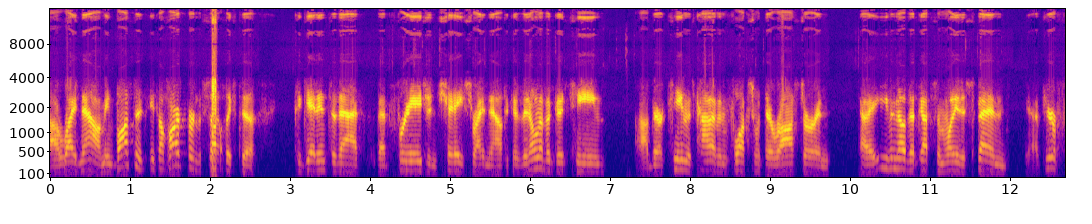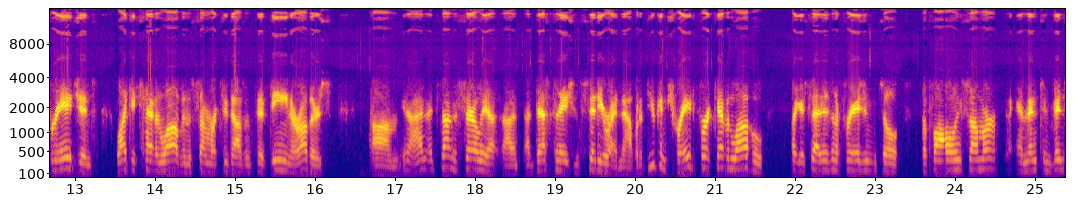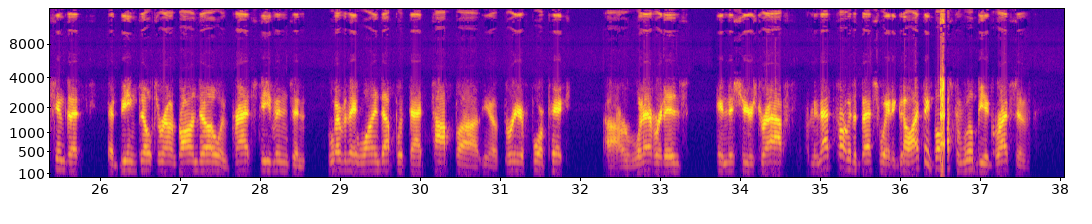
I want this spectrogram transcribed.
uh, right now. I mean, Boston, it's hard for the Celtics to to get into that that free agent chase right now because they don't have a good team. Uh, their team is kind of in flux with their roster, and uh, even though they've got some money to spend, if you're a free agent like a Kevin Love in the summer of 2015 or others, um, you know, it's not necessarily a, a destination city right now. But if you can trade for a Kevin Love, who, like I said, isn't a free agent until the following summer, and then convince him that that being built around Rondo and Brad Stevens and whoever they wind up with that top, uh, you know, three or four pick uh, or whatever it is in this year's draft, I mean, that's probably the best way to go. I think Boston will be aggressive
